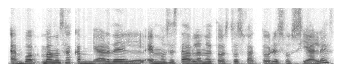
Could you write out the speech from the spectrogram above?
ah, vamos a cambiar del, hemos estado hablando de todos estos factores sociales,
